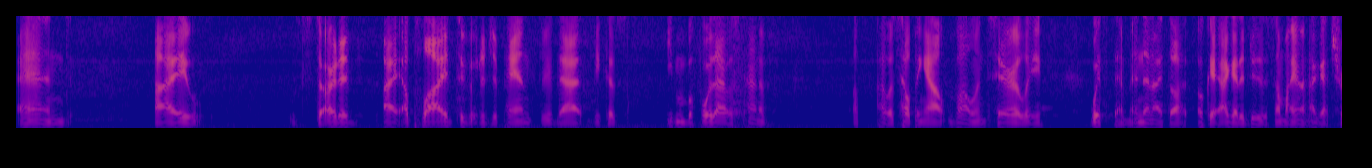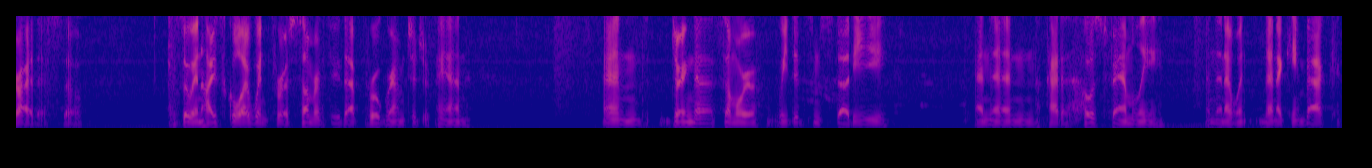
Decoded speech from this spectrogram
And I started I applied to go to Japan through that because even before that I was kind of I was helping out voluntarily with them. And then I thought okay I got to do this on my own. I got to try this. So so in high school I went for a summer through that program to Japan and during that summer we did some study and then had a host family and then I went then I came back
